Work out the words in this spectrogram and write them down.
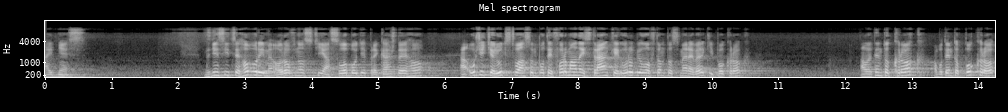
aj dnes. Dnes síce hovoríme o rovnosti a slobode pre každého a určite ľudstvo, som po tej formálnej stránke, urobilo v tomto smere veľký pokrok, ale tento krok, alebo tento pokrok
